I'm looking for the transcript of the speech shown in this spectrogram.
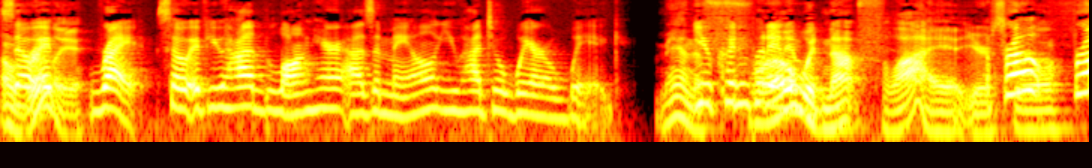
Oh, So if- really? right. So if you had long hair as a male, you had to wear a wig. Man, you couldn't fro put it in- would not fly at your Fro, school. fro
